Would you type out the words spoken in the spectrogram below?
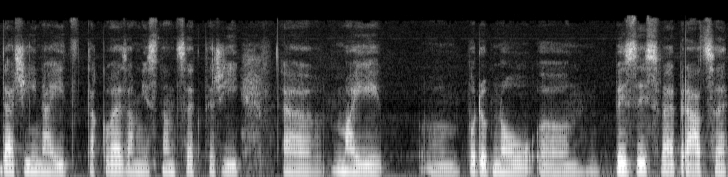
daří najít takové zaměstnance, kteří eh, mají podobnou um, vizi své práce,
